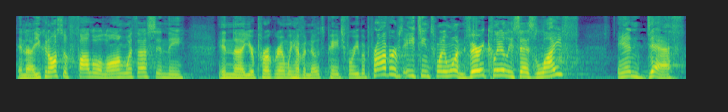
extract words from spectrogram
And uh, you can also follow along with us in the in uh, your program. We have a notes page for you. But Proverbs 18:21 very clearly says, "Life and death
